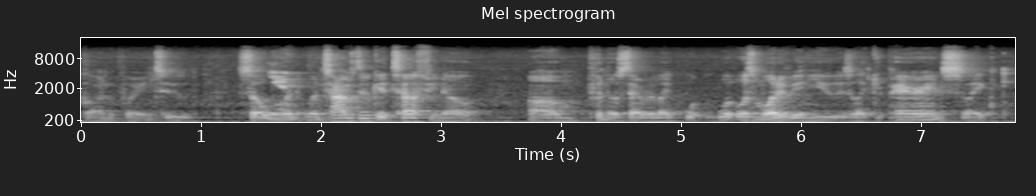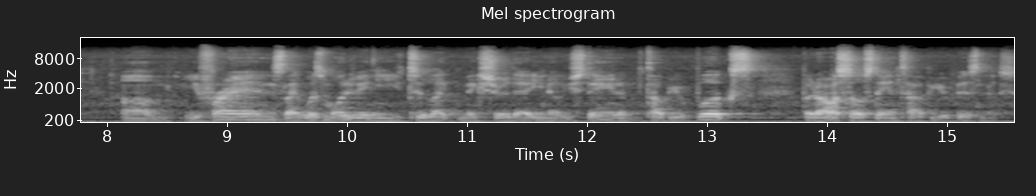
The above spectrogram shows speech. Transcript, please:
going to important too. So Yeah. when when times do get tough, you know, um, putting those together, like what, what what's motivating you? Is it like your parents, like um, your friends, like what's motivating you to like make sure that you know you're staying the top of your books, but also staying on top of your business.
